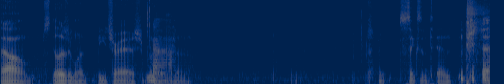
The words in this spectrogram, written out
Um, Steelers are going to be trash. but, Nah. uh, Six and ten.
